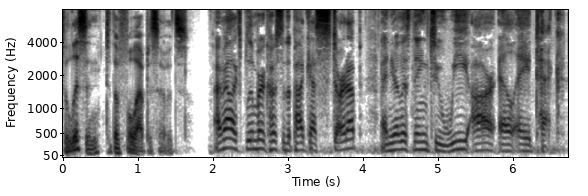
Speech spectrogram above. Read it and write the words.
to listen to the full episodes. I'm Alex Blumberg, host of the podcast Startup, and you're listening to We Are LA Tech.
